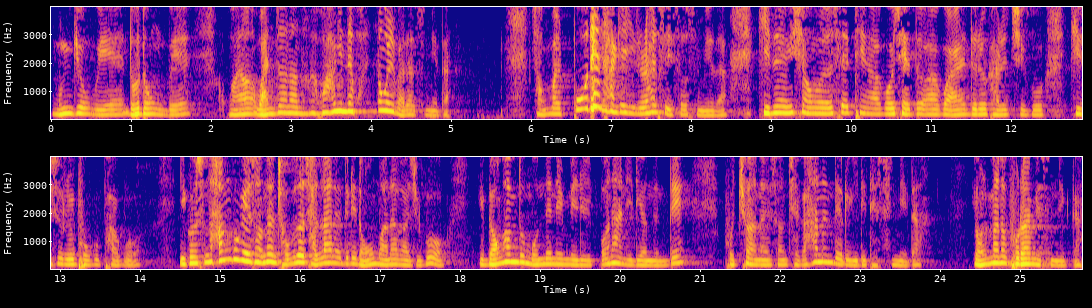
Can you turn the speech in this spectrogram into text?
문교부의 노동부의 완전한 확인의 환영을 받았습니다. 정말 뽀대나게 일을 할 수 있었습니다. 기능 시험을 세팅하고 제도하고 아이들을 가르치고 기술을 보급하고 이것은 한국에서는 저보다 잘난 애들이 너무 많아가지고 명함도 못 내밀 뻔한 일이었는데 보츠하나에선 제가 하는 대로 일이 됐습니다. 얼마나 보람 있습니까?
